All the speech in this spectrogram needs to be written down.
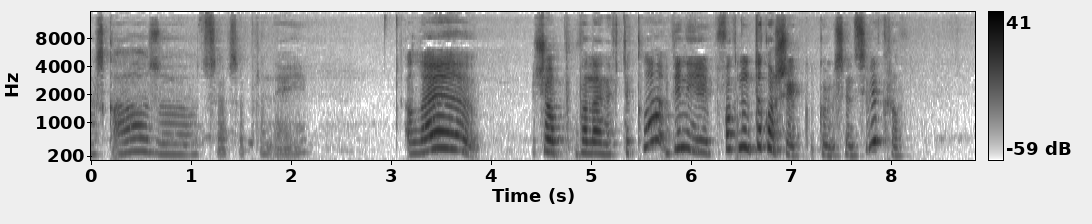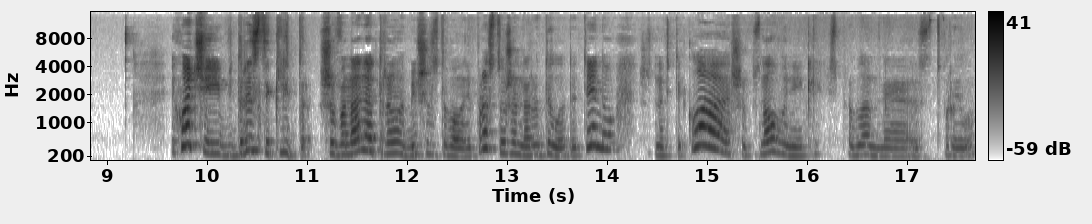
розказує це все про неї. Але щоб вона не втекла, він її по ну, також як в якомусь сенсі викрав. І хоче їй відрізати клітор, щоб вона не отримала більше задоволення. Просто вже народила дитину, щоб не втекла, щоб знову ніяких проблем не створила.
